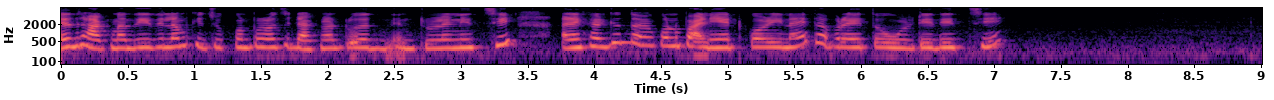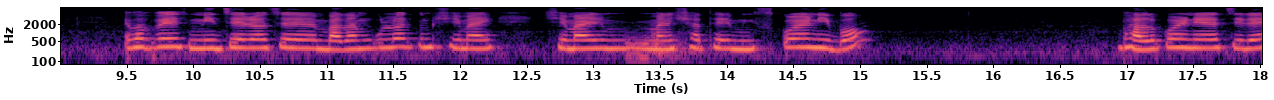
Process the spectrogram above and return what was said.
এর ঢাকনা দিয়ে দিলাম। কিছুক্ষণ পর হচ্ছে ঢাকনা তুলে তুলে নিচ্ছি। আর এখানে কিন্তু আমি কোনো পানি অ্যাড করি নাই। তারপরে এই তো উল্টে দিচ্ছি। এভাবে নিচের হচ্ছে বাদামগুলো একদম সিমাই সিমাই মানে সাথে মিক্স করে নিব। ভালো করে নেড়ে চিড়ে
